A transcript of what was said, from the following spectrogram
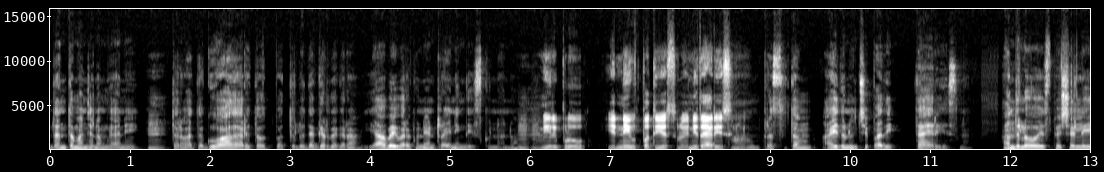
దంతమంజనం కానీ తర్వాత గో ఆధారిత ఉత్పత్తులు దగ్గర దగ్గర యాభై వరకు నేను ట్రైనింగ్ తీసుకున్నాను. మీరు ఇప్పుడు ఎన్ని ఉత్పత్తి చేస్తున్నారు? ఎన్ని తయారు చేస్తున్నారు? ప్రస్తుతం ఐదు నుంచి పది తయారు చేసినాను అందులో ఎస్పెషల్లీ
